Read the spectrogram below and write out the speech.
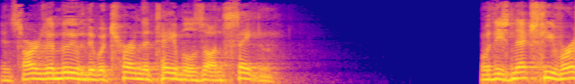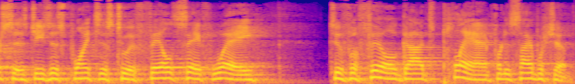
and started to move that would turn the tables on Satan. With these next few verses, Jesus points us to a fail safe way to fulfill God's plan for discipleship.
